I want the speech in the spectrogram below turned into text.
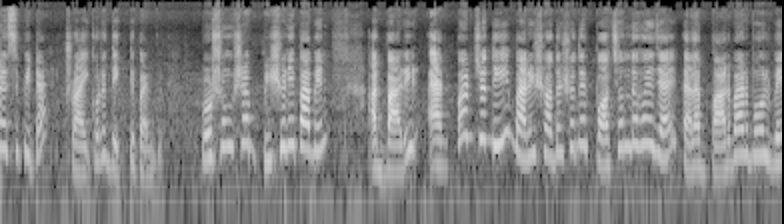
রেসিপিটা ট্রাই করে দেখতে পারবেন। প্রশংসা ভীষণই পাবেন। আর বাড়ির একবার যদি বাড়ির সদস্যদের পছন্দ হয়ে যায়, তারা বারবার বলবে,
